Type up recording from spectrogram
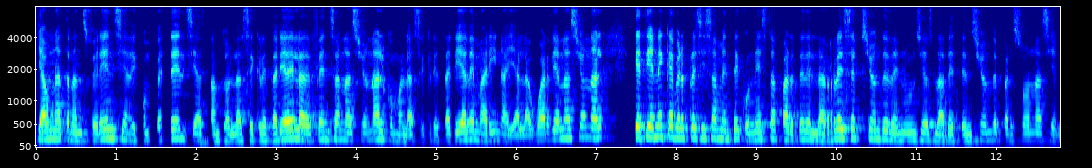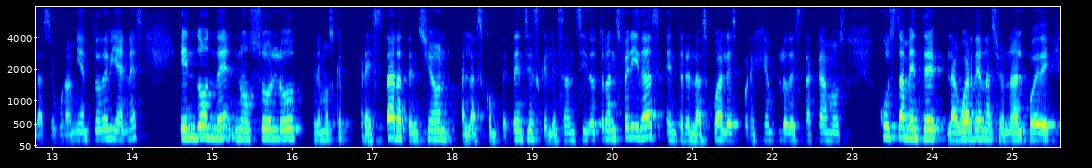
ya una transferencia de competencias tanto a la Secretaría de la Defensa Nacional como a la Secretaría de Marina y a la Guardia Nacional, que tiene que ver precisamente con esta parte de la recepción de denuncias, la detención de personas y el aseguramiento de bienes, en donde no solo tenemos que prestar atención a las competencias que les han sido transferidas, entre las cuales, por ejemplo, destacamos justamente la Guardia Nacional puede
